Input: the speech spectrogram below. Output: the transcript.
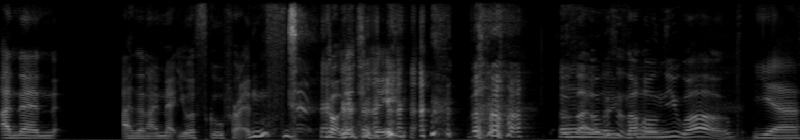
and then, and then I met your school friends. Not literally. I was like, Oh oh, this my is a whole new world. Yeah,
